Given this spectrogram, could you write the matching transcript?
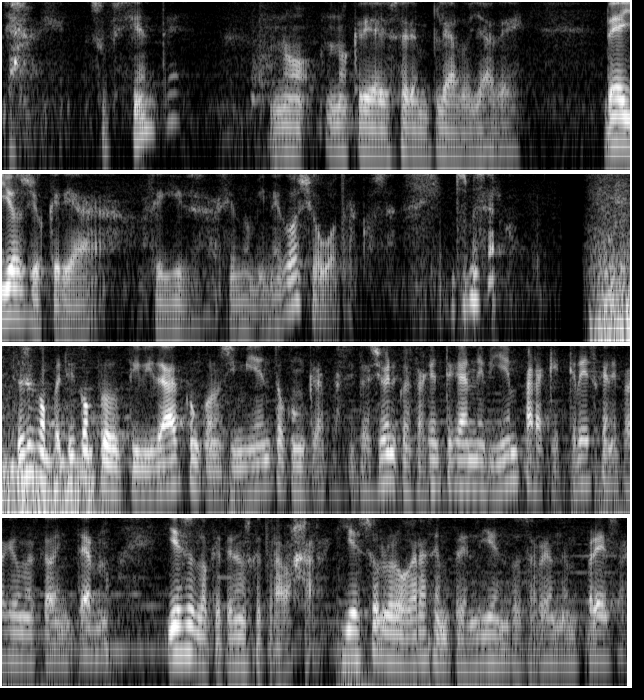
Ya, dije, suficiente. No, no quería yo ser empleado ya de, de ellos, yo quería seguir haciendo mi negocio u otra cosa. Entonces me salgo. Que competir con productividad, con conocimiento, con capacitación y con esta gente gane bien para que crezcan y para que haya un mercado interno. Y eso es lo que tenemos que trabajar. Y eso lo logras emprendiendo, desarrollando empresa.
